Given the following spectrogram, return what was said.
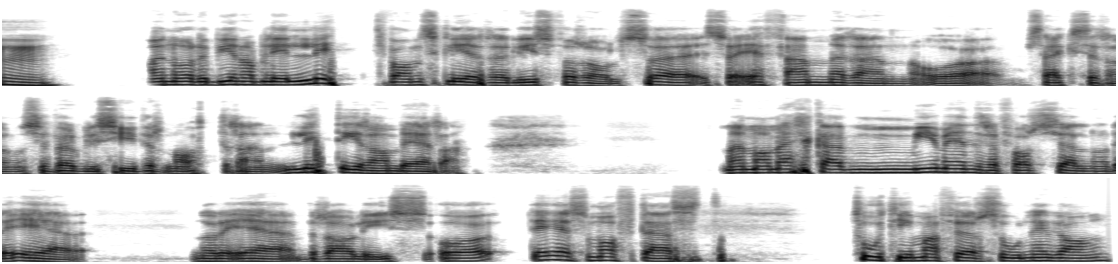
Mm. Men når det begynner å bli litt vanskeligere lysforhold, så, så er femmeren og sekseren og selvfølgelig syveren og åtteren litt bedre. Men man merker mye mindre forskjell når det er, når det er bra lys. Og det er som oftest to timer før solnedgang,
